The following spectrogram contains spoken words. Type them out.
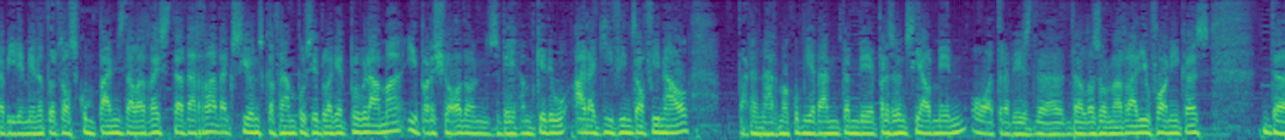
evidentment, a tots els companys de la resta de redaccions que fan possible aquest programa i per això, doncs bé, em quedo ara aquí fins al final per anar-me acomiadant també presencialment o a través de, de les zones radiofòniques de,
